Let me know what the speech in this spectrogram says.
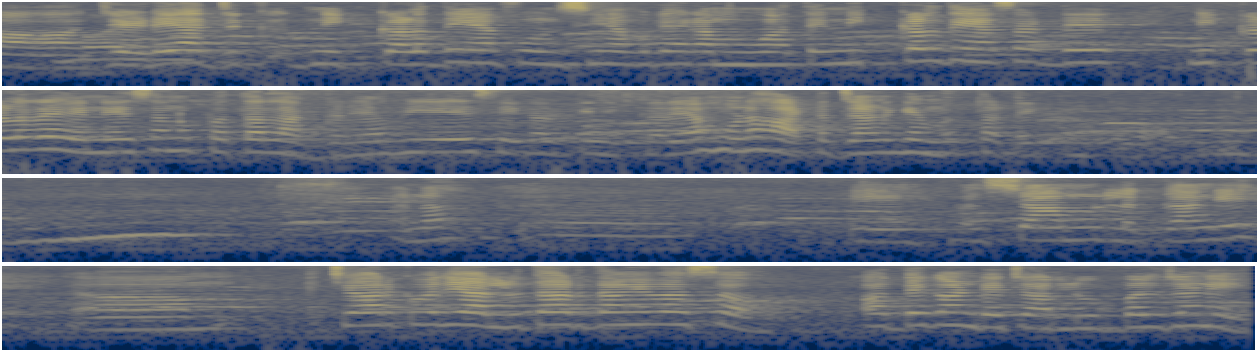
ਹਾਂ ਜਿਹੜੇ ਅੱਜ ਕ- ਨਿਕਲਦੇ ਆ ਫੁੰਸੀਆਂ ਵਗੈਰਾ ਮੂੰਹਾਂ ਤੇ ਨਿਕਲਦੇ ਆ ਸਾਡੇ ਨਿਕਲ ਰਹੇ ਨੇ ਸਾਨੂੰ ਪਤਾ ਲੱਗ ਰਿਹਾ ਵੀ ਇਹ ਇਸੇ ਕਰਕੇ ਨਿਕਲ ਰਿਹਾ। ਹੁਣ ਹਟ ਜਾਣਗੇ ਮੱਥਾ ਟੇਕਣ ਤੋਂ ਬਾਅਦ। ਹਨਾ? ਤੇ ਬਸ ਸ਼ਾਮ ਨੂੰ ਲੱਗਾਂਗੇ। 4 ਵਜੇ ਆਲੂ ਧਰ ਦਾਂਗੇ ਬਸ। ਅੱਧੇ ਘੰਟੇ ਚ ਆਲੂ ਉਬਲ ਜਾਣੇ।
